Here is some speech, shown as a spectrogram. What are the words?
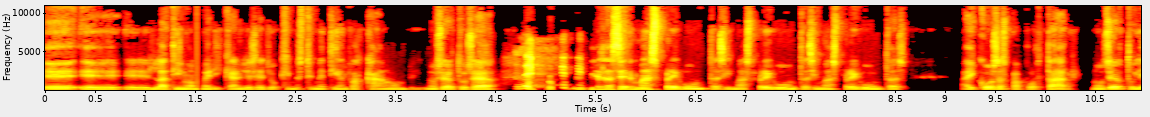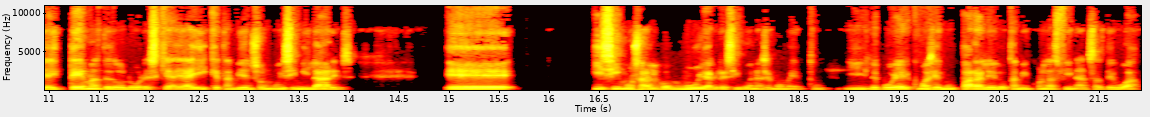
eh, eh, eh, latinoamericano. Yo decía, ¿yo qué me estoy metiendo acá, hombre? ¿No es cierto? O sea, empieza a hacer más preguntas y más preguntas y más preguntas. Hay cosas para aportar, ¿no es cierto? Y hay temas de dolores que hay ahí que también son muy similares. hicimos algo muy agresivo en ese momento y les voy a ir como haciendo un paralelo también con las finanzas de WA.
